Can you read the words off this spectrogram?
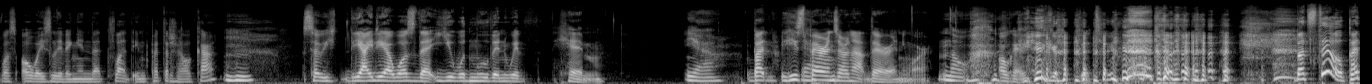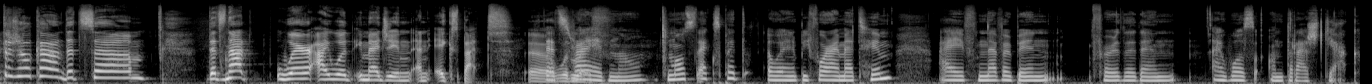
was always living in that flat in Petržalka. Mm -hmm. So the idea was that you would move in with him. Yeah. But his yeah. parents are not there anymore. No. Okay. good. good. but still, Petržalka, that's um, that's not where I would imagine an expat. Uh, that's right. Live. No, most expat. When before I met him, I've never been further than I was on Dražďák.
